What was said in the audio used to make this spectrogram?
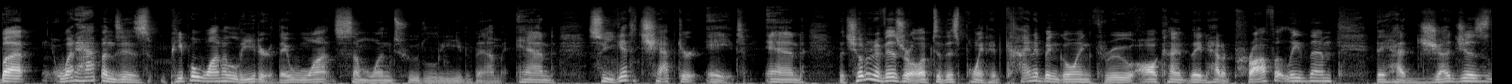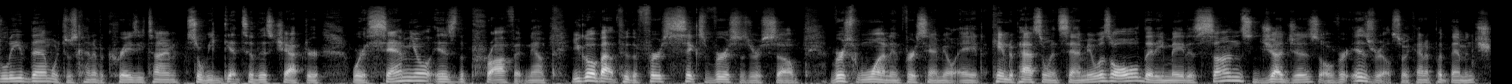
But what happens is people want a leader. They want someone to lead them. And so you get to chapter 8, and the children of Israel up to this point had kind of been going through all kind they'd had a prophet lead them, they had judges lead them, which was kind of a crazy time. So we get to this chapter where Samuel is the prophet. Now, you go about through the first 6 verses or so. Verse 1 in 1 Samuel 8 came to pass when Samuel was old that he made his sons judges over Israel. So he kind of put them in charge.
